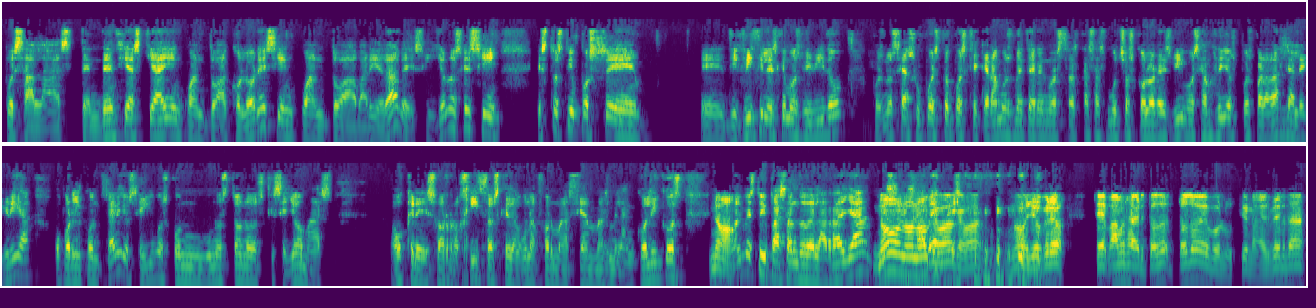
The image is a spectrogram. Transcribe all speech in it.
pues a las tendencias que hay en cuanto a colores y en cuanto a variedades. Y yo no sé si estos tiempos eh, eh, difíciles que hemos vivido, pues no se ha supuesto pues que queramos meter en nuestras casas muchos colores vivos y amarillos pues para darle alegría, o por el contrario, seguimos con unos tonos, qué sé yo, más ocres o rojizos que de alguna forma sean más melancólicos. No. Me estoy pasando de la raya. No, sin no, no, que va, que va. No, yo creo, vamos a ver, todo, todo evoluciona. Es verdad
